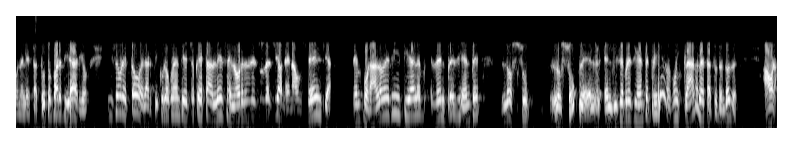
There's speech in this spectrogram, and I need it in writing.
con el estatuto partidario y sobre todo el artículo 48 que establece el orden de sucesión en ausencia temporal o definitiva del, presidente, lo, lo suple el, vicepresidente primero, es muy claro el estatuto. Entonces, ahora,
